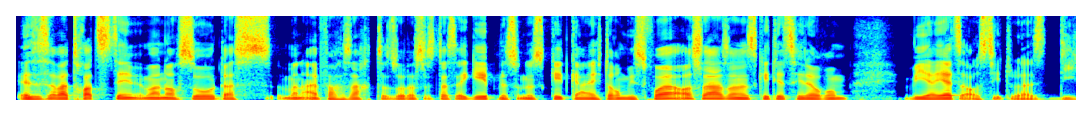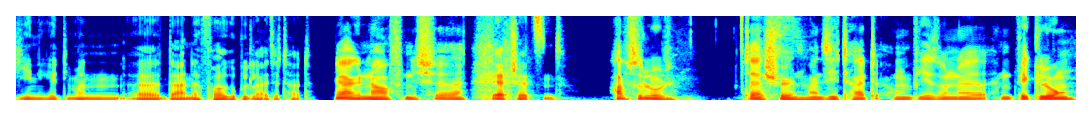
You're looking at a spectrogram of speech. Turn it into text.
ist es aber trotzdem immer noch so, dass man einfach sagt, so, das ist das Ergebnis. Und es geht gar nicht darum, wie es vorher aussah, sondern es geht jetzt hier darum, wie er jetzt aussieht oder diejenige, die man äh, da in der Folge begleitet hat. Ja, genau, finde ich. Äh, Wertschätzend. Absolut. Sehr schön. Man sieht halt irgendwie so eine Entwicklung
